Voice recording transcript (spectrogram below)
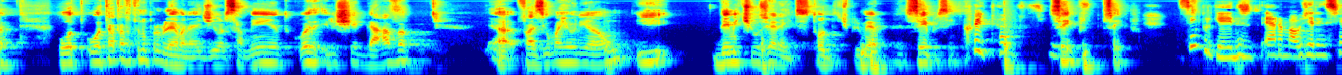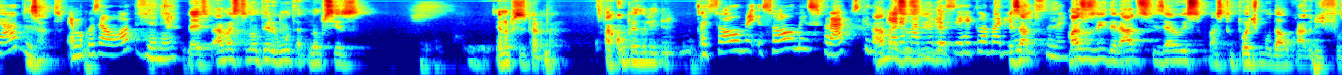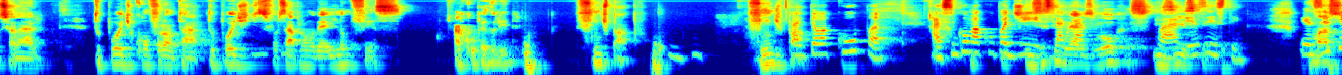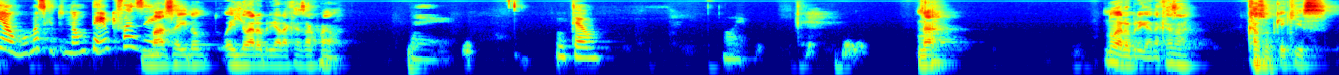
O, o hotel estava tendo um problema, né, de orçamento, coisa. Ele chegava, eh, fazia uma reunião e demitia os gerentes, todos de primeira, sempre assim. Coitado. Sempre, sempre. Sim, porque eles eram mal gerenciados. Exato. É uma coisa óbvia, né? Ah, mas tu não pergunta. Não preciso. Eu não preciso perguntar. A culpa é do líder. É só, só homens fracos que não Ah, mas querem amadurecer reclamariam Exato. disso, né? Mas os liderados fizeram isso. Mas tu pôde mudar o quadro de funcionário. Tu pôde confrontar. Tu pôde te esforçar para mudar. Ele não fez. A culpa é do líder. Fim de papo. Fim de Ah, papo. então a culpa, assim como a culpa de Existem mulheres casa- loucas? Claro, existem. existem. Existem algumas que tu não tem o que fazer. Mas aí não, ele não era obrigado a casar com ela. Então, oi. Né? Não era obrigado a casar. Casou porque quis.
